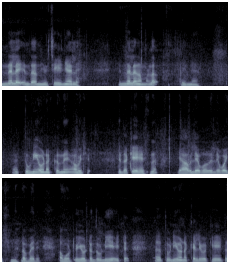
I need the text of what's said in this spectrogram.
ഇന്നലെ എന്താണെന്ന് ചോദിച്ചു കഴിഞ്ഞാൽ ഇന്നലെ നമ്മൾ പിന്നെ തുണി ഉണക്കുന്ന ആ ഒരു ഇതൊക്കെയായിരുന്നു. രാവിലെ മുതൽ വൈകുന്നേരം വരെ അങ്ങോട്ടും ഇങ്ങോട്ടും തുണിയായിട്ട് തുണി ഉണക്കലും ഒക്കെ ആയിട്ട്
